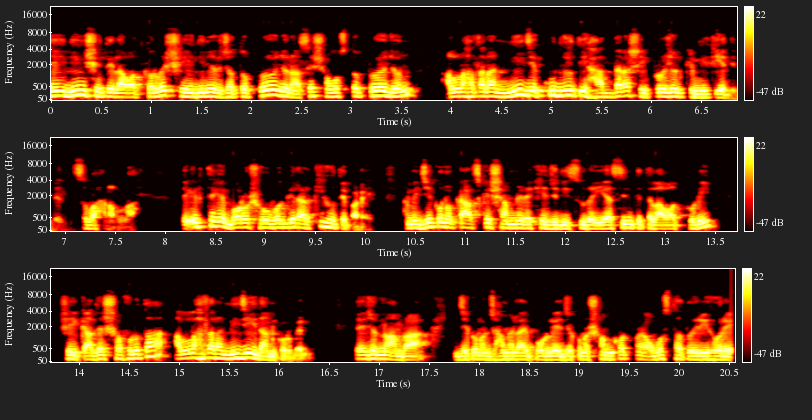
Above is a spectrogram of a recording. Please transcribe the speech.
যেই দিন সে তেলাওয়াত করবে, সেই দিনের যত প্রয়োজন আছে, সমস্ত প্রয়োজন আল্লাহ তালা নিজে কুদরতি হাত দ্বারা সেই প্রয়োজনকে মিটিয়ে দিবেন সুবাহান আল্লাহ তো এর থেকে বড় সৌভাগ্যের আর কি হতে পারে? আমি যে কোনো কাজকে সামনে রেখে যদি সুরা ইয়াসিনকে তেলাওয়াত করি, সেই কাজের সফলতা আল্লাহ তালা নিজেই দান করবেন। এই জন্য আমরা যে কোনো ঝামেলায় পড়লে, যে কোনো সংকটময় অবস্থা তৈরি হলে,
